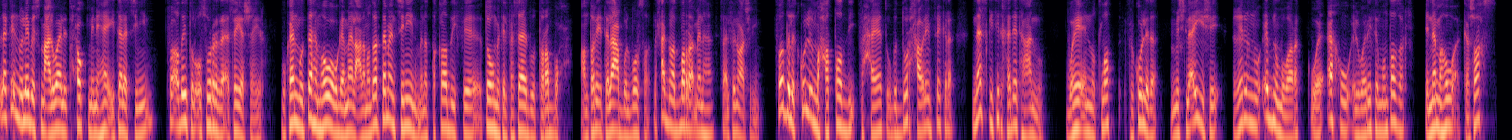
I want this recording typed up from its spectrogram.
لكنه لبس مع الوالد حكم نهائي ثلاث سنين في قضية القصور الرئاسية الشهيرة. وكان متهم هو وجمال على مدار 8 سنين من التقاضي في تهمة الفساد والتربح عن طريق تلاعب بالبورصة لحد ما اتبرأ منها في 2020 فضلت كل المحطات دي في حياته بتدور حوالين فكرة ناس كتير خدتها عنه وهي إنه اتلط في كل ده مش لأي شيء غير إنه ابن مبارك وأخو الوريث المنتظر. إنما هو كشخص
